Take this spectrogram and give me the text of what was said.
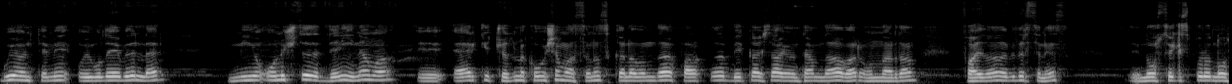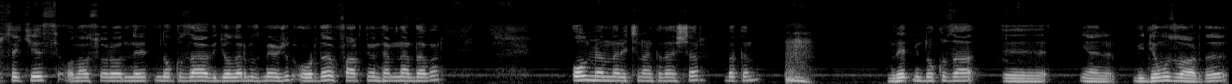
bu yöntemi uygulayabilirler. MIUI 13'te de deneyin ama e, eğer ki çözüme kavuşamazsanız kanalımda farklı birkaç daha yöntem daha var. Onlardan faydalanabilirsiniz. E, Note 8 Pro, Note 8 ondan sonra Redmi 9A videolarımız mevcut. Orada farklı yöntemler de var. Olmayanlar için arkadaşlar bakın Redmi 9A e, yani videomuz vardı.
